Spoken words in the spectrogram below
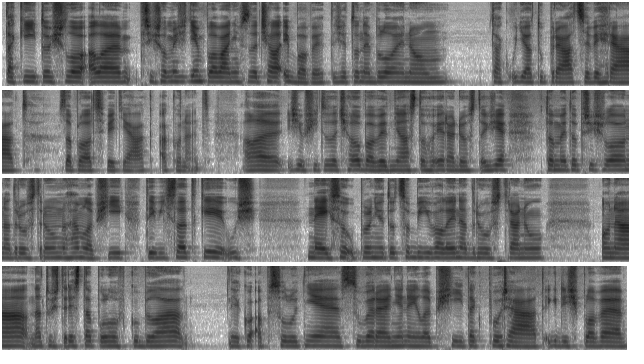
taky to šlo, ale přišlo mi, že tím plaváním se začala i bavit, že to nebylo jenom tak udělat tu práci, vyhrát, zaplavat svěťák a konec. Ale že už jí to začalo bavit, měla z toho i radost, takže v tom mi to přišlo na druhou stranu mnohem lepší. Ty výsledky už nejsou úplně to, co bývaly, na druhou stranu ona na tu 400 polovku byla jako absolutně suverénně nejlepší, tak pořád, i když plave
